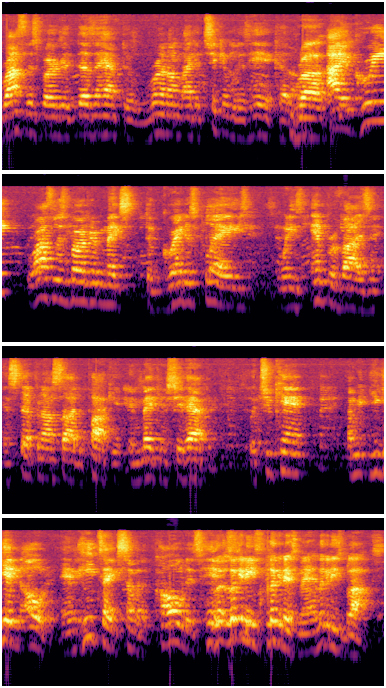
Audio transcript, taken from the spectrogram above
Roethlisberger doesn't have to run on like a chicken with his head cut off. Bruh. I agree. Roethlisberger makes the greatest plays when he's improvising and stepping outside the pocket and making shit happen. But you can't. I mean, you're getting older, and he takes some of the coldest hits. Look, look at these. Look at this, man. Look at these blocks.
